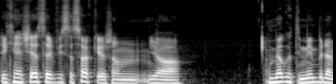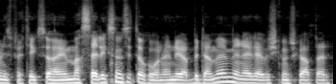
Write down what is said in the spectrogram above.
Det kanske är så vissa saker som jag om jag går till min bedömningspraktik så har jag en massa liksom situationer där jag bedömer mina elevers kunskaper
